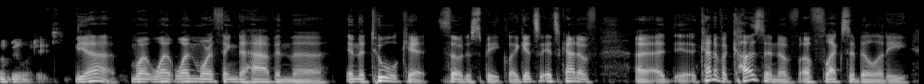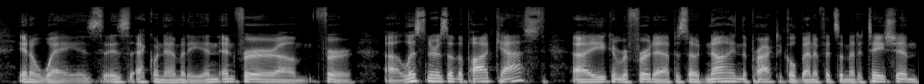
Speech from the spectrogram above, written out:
abilities. Yeah, one, one, one more thing to have in the in the toolkit, so to speak. Like it's it's kind of a, a, kind of a cousin of, of flexibility in a way is is equanimity. And and for um, for uh, listeners of the podcast, uh, you can refer to episode nine, the practical benefits of meditation.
